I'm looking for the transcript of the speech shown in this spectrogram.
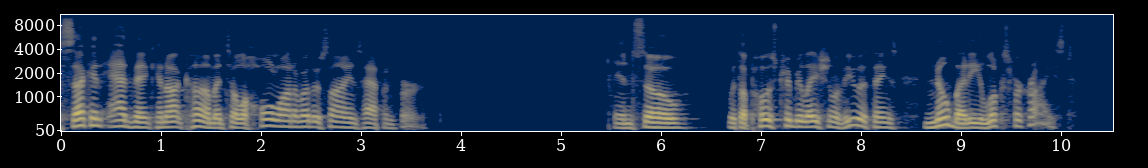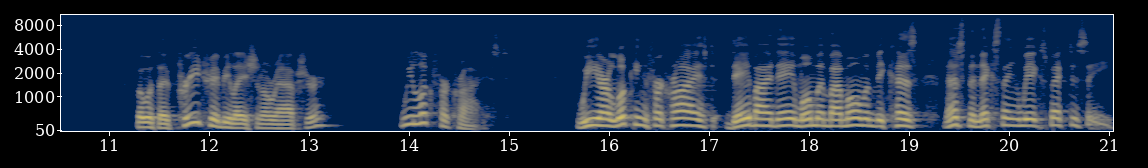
second advent cannot come until a whole lot of other signs happen first. And so, with a post tribulational view of things, nobody looks for Christ. But with a pre tribulational rapture, we look for Christ. We are looking for Christ day by day, moment by moment, because that's the next thing we expect to see.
